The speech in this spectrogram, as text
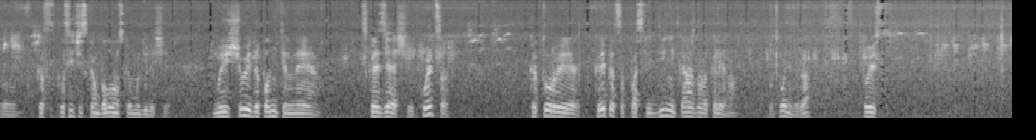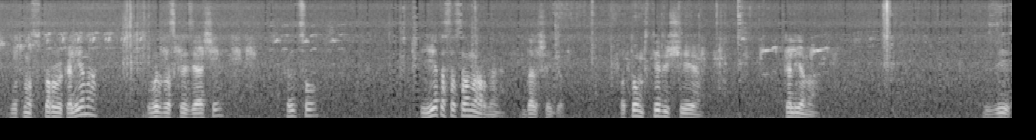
в классическом баллонском удилище, но еще и дополнительные скользящие кольца, которые крепятся посередине каждого колена. Вы поняли, да? То есть, вот у нас второе колено, вот это скользящее кольцо, и это стационарное дальше идет. Потом следующее колено здесь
